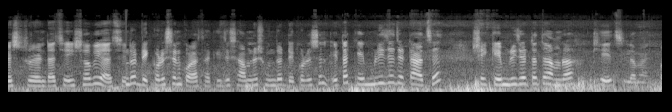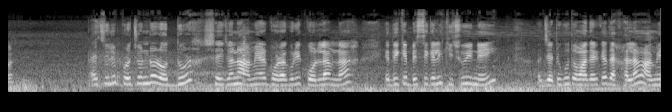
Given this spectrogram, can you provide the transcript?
রেস্টুরেন্ট আছে, এইসবই আছে। সুন্দর ডেকোরেশন করা থাকি যে সামনে সুন্দর ডেকোরেশন এটা কেমব্রিজে যেটা আছে, সেই কেমব্রিজেরটাতে আমরা খেয়েছিলাম একবার। অ্যাকচুয়ালি প্রচণ্ড রোদ্দুর, সেই জন্য আমি আর ঘোরাঘুরি করলাম না। এদিকে বেসিক্যালি কিছুই নেই। যেটুকু তোমাদেরকে দেখালাম, আমি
